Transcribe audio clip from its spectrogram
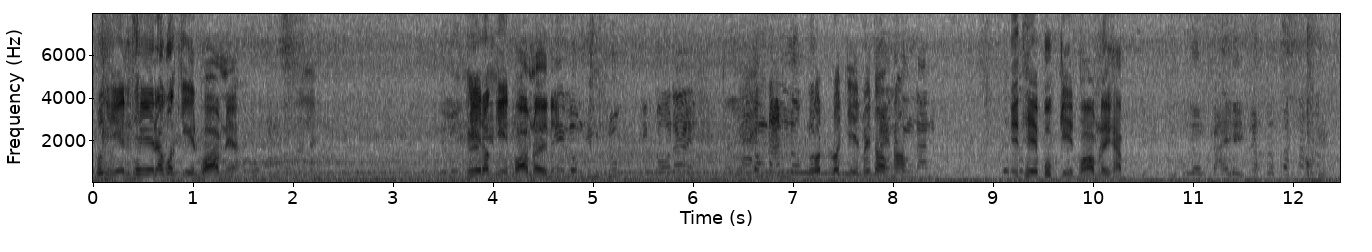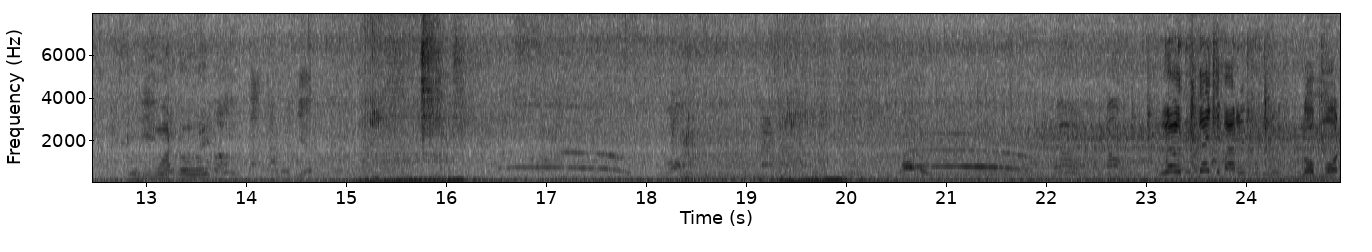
เพิ่งเห็นเทแล้วก็เกตพร้อมเนี่ย เทแล้วเกตพร้อมเลยนี่นี่ลงพิมพ์คลุกติดต่อได้ไม่ต้องดันหรอกรถรถเกตไม่ต้องเนาะไม่ต้องดันนี่เทปุ๊บเกตพร้อมเลยครับเริ่มไกล หมดเลยเราถึงใกล้จะบาริคุลยลมหมด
